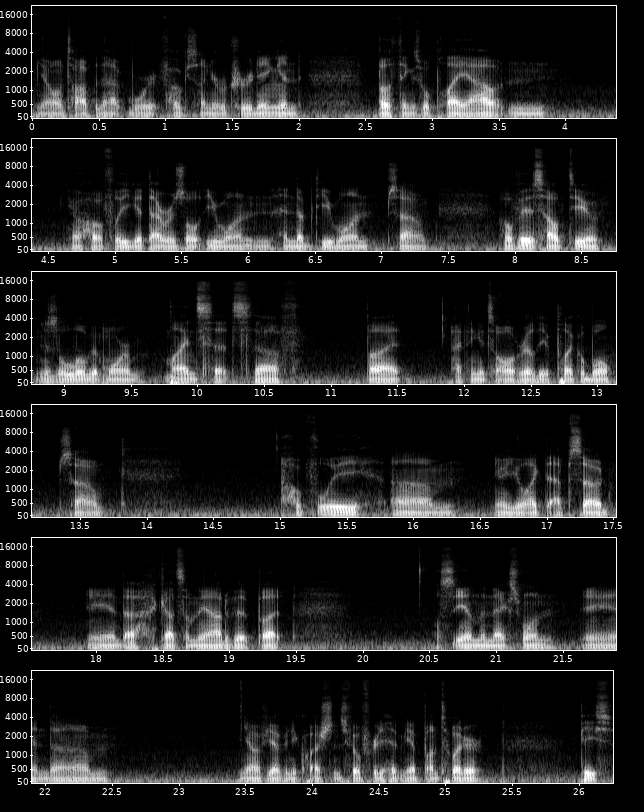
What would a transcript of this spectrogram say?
you know on top of that work focus on your recruiting and both things will play out and you know hopefully you get that result you want and end up d1 so hopefully this helped you there's a little bit more mindset stuff but I think it's all really applicable. So hopefully, um, you know, you liked the episode and uh, got something out of it. But I'll see you on the next one. And um, you know, if you have any questions, feel free to hit me up on Twitter. Peace.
